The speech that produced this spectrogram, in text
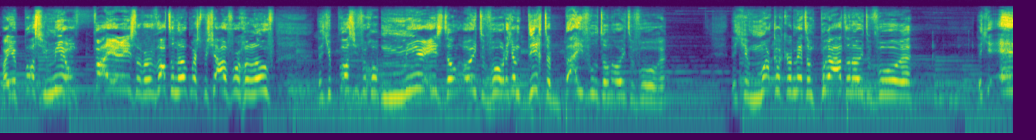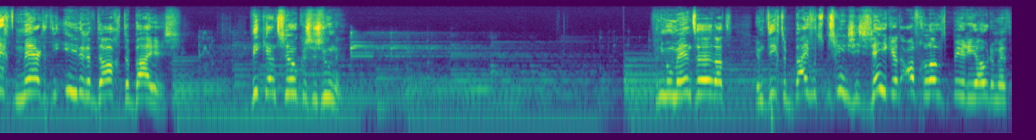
Waar je passie meer on fire is dan voor wat dan ook, maar speciaal voor geloof. Dat je passie voor God meer is dan ooit tevoren. Dat je hem dichterbij voelt dan ooit tevoren. Dat je makkelijker met hem praat dan ooit tevoren. Dat je echt merkt dat hij iedere dag erbij is. Wie kent zulke seizoenen? Van die momenten dat je hem dichterbij voelt. Misschien is je zeker de afgelopen periode met,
